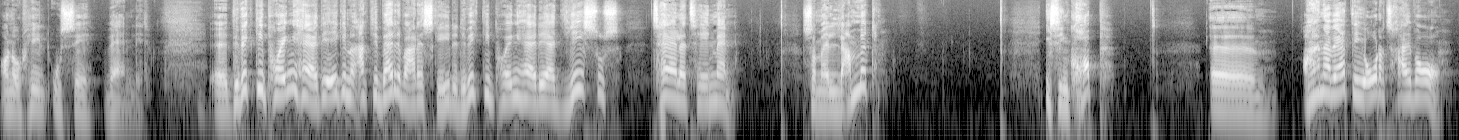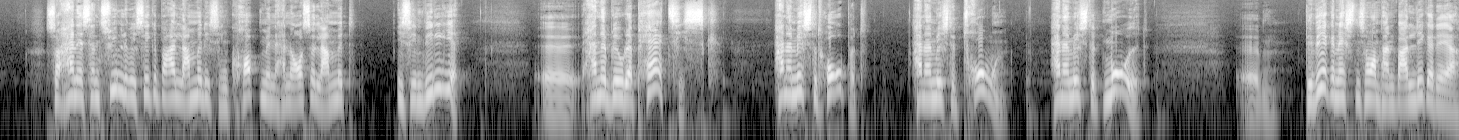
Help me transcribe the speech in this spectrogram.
og noget helt usædvanligt. Øh, det vigtige pointe her, det er ikke nøjagtigt, hvad det var, der skete. Det vigtige pointe her, det er, at Jesus taler til en mand, som er lammet i sin krop, øh, og han har været det i 38 år. Så han er sandsynligvis ikke bare lammet i sin krop, men han er også lammet i sin vilje. Øh, han er blevet apatisk. Han har mistet håbet. Han har mistet troen. Han har mistet modet. Øh, det virker næsten som om han bare ligger der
